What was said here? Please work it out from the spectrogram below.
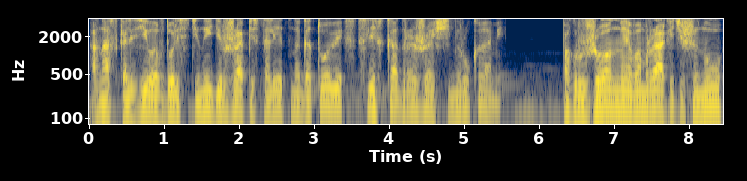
Она скользила вдоль стены, держа пистолет наготове слегка дрожащими руками. Погруженная во мрак и тишину,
